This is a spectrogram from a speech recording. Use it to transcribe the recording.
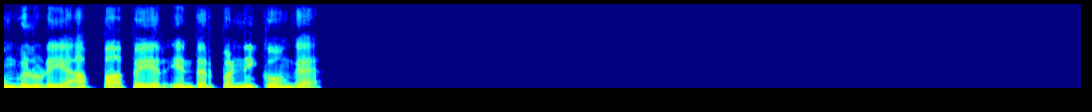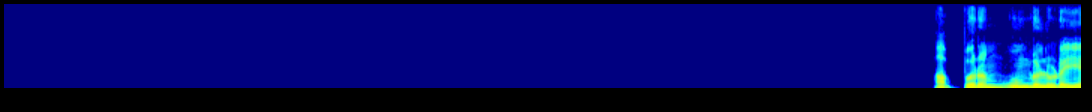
உங்களுடைய அப்பா பெயர் என்டர் பண்ணிக்கோங்க. அப்புறம் உங்களுடைய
